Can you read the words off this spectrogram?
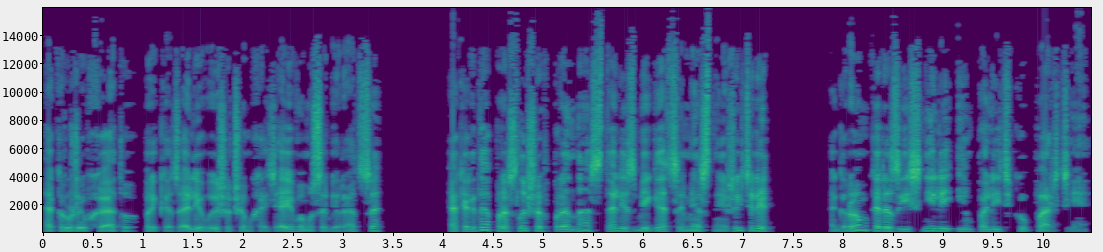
Окружив хату, приказали вышедшим хозяевам собираться, а когда, прослышав про нас, стали сбегаться местные жители, громко разъяснили им политику партии,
